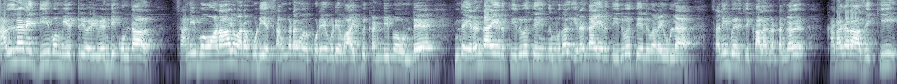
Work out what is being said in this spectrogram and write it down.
நல்லெண்ணெய் தீபம் ஏற்றி வழி வேண்டிக் கொண்டால் சனி பகவானால் வரக்கூடிய சங்கடங்கள் குறையக்கூடிய வாய்ப்பு கண்டிப்பாக உண்டு. இந்த இரண்டாயிரத்தி இருபத்தி ஐந்து முதல் இரண்டாயிரத்தி இருபத்தி ஏழு வரை உள்ள சனி பயிற்சி காலகட்டங்கள் கடகராசிக்கு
